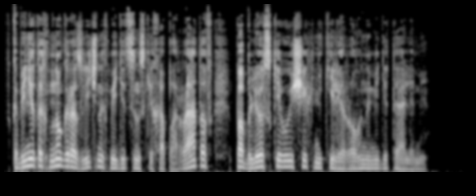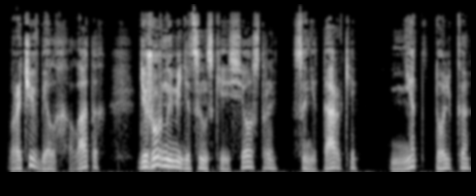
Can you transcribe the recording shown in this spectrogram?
В кабинетах много различных медицинских аппаратов, поблескивающих никелированными деталями. Врачи в белых халатах, дежурные медицинские сестры, санитарки. Нет только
